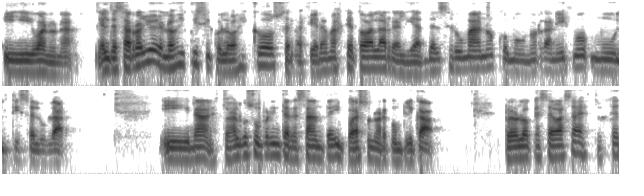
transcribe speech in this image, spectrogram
Y bueno, nada, el desarrollo biológico y psicológico se refiere más que todo a la realidad del ser humano como un organismo multicelular. Y nada, esto es algo súper interesante y puede sonar complicado. Pero lo que se basa esto es que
